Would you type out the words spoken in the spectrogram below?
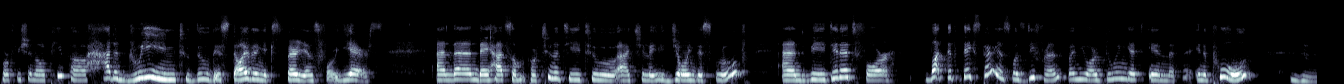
professional people had a dream to do this diving experience for years. And then they had some opportunity to actually join this group. And we did it for, but the, the experience was different when you are doing it in, in a pool. Mm-hmm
